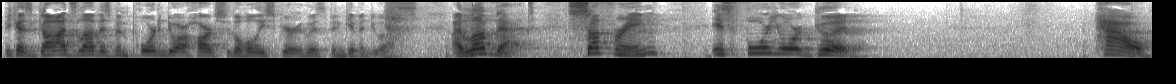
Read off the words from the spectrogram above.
because God's love has been poured into our hearts through the Holy Spirit who has been given to us. I love that. Suffering is for your good. How?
